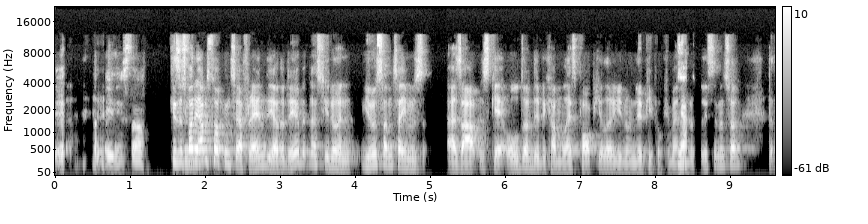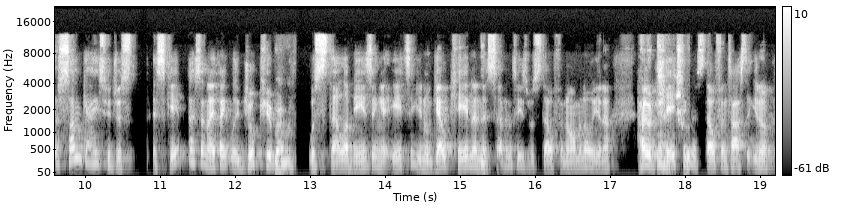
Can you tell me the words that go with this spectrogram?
Yeah. amazing stuff. Because it's funny, I was talking to a friend the other day about this, you know, and you know, sometimes as artists get older, they become less popular. You know, new people come in Yeah. and replace them and so on. But there's some guys who just escape this, and I think like Joe Kubert Mhm. was still amazing at 80. You know, Gil Kane in his 70s was still phenomenal. You know, Howard Yeah, Chaykin is still fantastic. You know,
